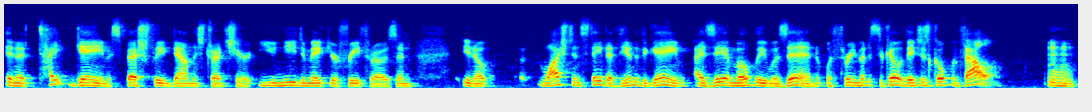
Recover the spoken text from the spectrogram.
In a tight game, especially down the stretch here, you need to make your free throws. And, you know, Washington State at the end of the game, Isaiah Mobley was in with three minutes to go. They just go up and foul him. Mm-hmm.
